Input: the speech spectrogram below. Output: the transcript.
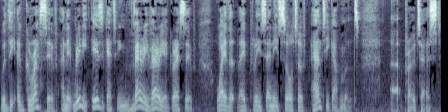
with the aggressive, and it really is getting very, very aggressive, way that they police any sort of anti government uh, protest.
